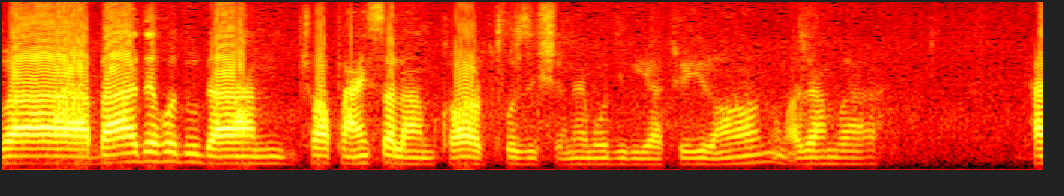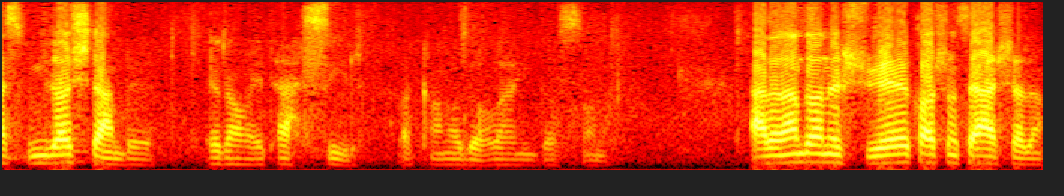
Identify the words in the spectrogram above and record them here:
و بعد حدودا چهار پنج سالم کار پوزیشن مدیریت تو ایران اومدم و تصمیم داشتم به ادامه تحصیل و کانادا و این داستان الانم دانشجوی کارشناسی ارشدم.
